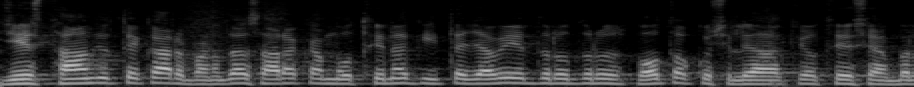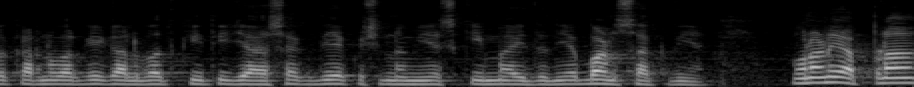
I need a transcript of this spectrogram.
ਜਿਸ ਥਾਂ ਦੇ ਉੱਤੇ ਘਰ ਬਣਦਾ, ਸਾਰਾ ਕੰਮ ਉੱਥੇ ਨਾ ਕੀਤਾ ਜਾਵੇ ਇੱਧਰ ਉੱਧਰ ਬਹੁਤਾ ਕੁਝ ਲਿਆ ਕੇ ਉੱਥੇ ਅਸੈਂਬਲ ਕਰਨ ਵਰਗੀ ਗੱਲਬਾਤ ਕੀਤੀ ਜਾ ਸਕਦੀ ਹੈ ਕੁਝ ਨਵੀਆਂ ਸਕੀਮਾਂ ਇਦਾਂ ਦੀਆਂ ਬਣ ਸਕਦੀਆਂ। ਉਹਨਾਂ ਨੇ ਆਪਣਾ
